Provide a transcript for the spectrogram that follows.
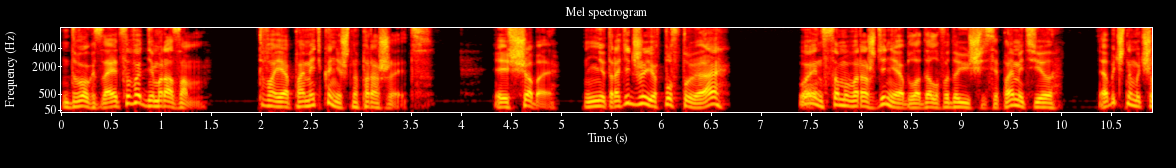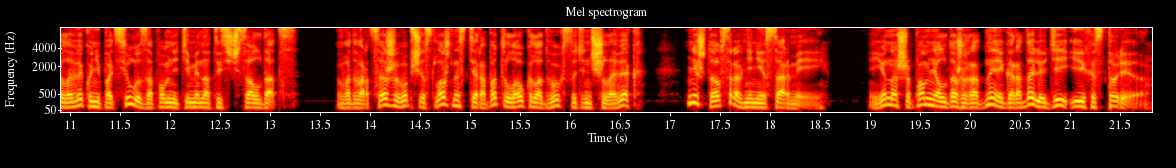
Двух зайцев одним разом. Твоя память, конечно, поражает. Ещё бы. Не тратить же её впустую, а? Уэйн с самого рождения обладал выдающейся памятью. Обычному человеку не под силу запомнить имена тысяч солдат. Во дворце же в общей сложности работало около двух сотен человек, ничто в сравнении с армией. Юноша помнил даже родные города людей и их историю.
